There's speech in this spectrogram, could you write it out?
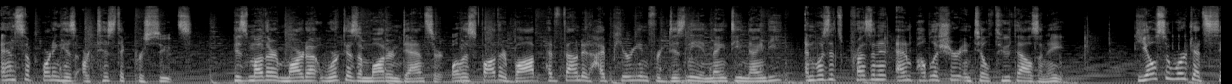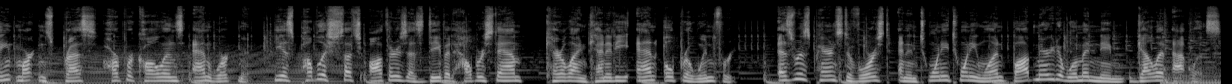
and supporting his artistic pursuits. His mother, Marta, worked as a modern dancer, while his father, Bob, had founded Hyperion for Disney in 1990 and was its president and publisher until 2008. He also worked at St. Martin's Press, HarperCollins, and Workman. He has published such authors as David Halberstam, Caroline Kennedy, and Oprah Winfrey. Ezra's parents divorced, and in 2021, Bob married a woman named Galit Atlas.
